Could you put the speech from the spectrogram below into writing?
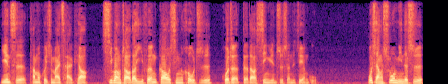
因此他们会去买彩票，希望找到一份高薪厚职，或者得到幸运之神的眷顾。我想说明的是，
